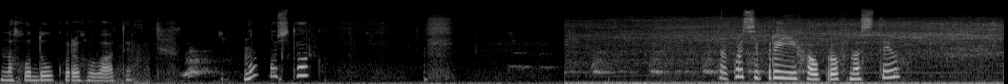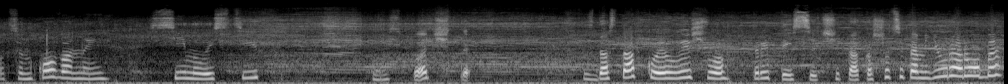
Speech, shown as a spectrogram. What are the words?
на ходу коригувати. Ну, ось так. Так, ось і приїхав профнастил. Оцинкований, сім листів. Ось бачите. З доставкою вийшло 3 тисячі. Так, а що це там Юра робить?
